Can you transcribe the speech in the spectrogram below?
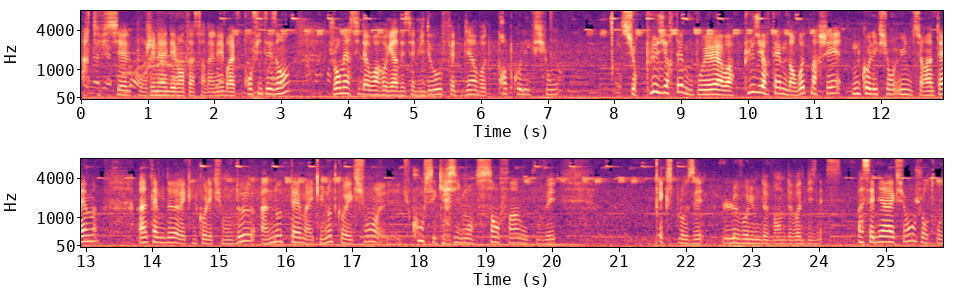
artificielle pour générer des ventes instantanées. Bref, profitez-en. Je vous remercie d'avoir regardé cette vidéo. Faites bien votre propre collection sur plusieurs thèmes. Vous pouvez avoir plusieurs thèmes dans votre marché. Une collection une sur un thème, un thème 2 avec une collection 2, un autre thème avec une autre collection. Du coup, c'est quasiment sans fin. Vous pouvez exploser le volume de vente de votre business. Passez bien à l'action, je vous retrouve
